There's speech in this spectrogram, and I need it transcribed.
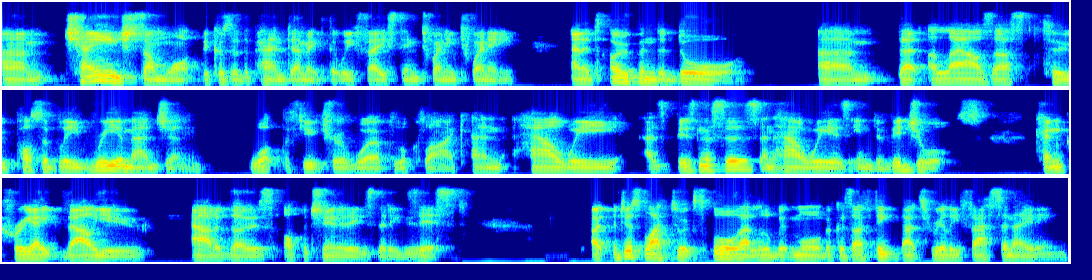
um, changed somewhat because of the pandemic that we faced in 2020. And it's opened a door um, that allows us to possibly reimagine what the future of work look like and how we as businesses and how we as individuals can create value out of those opportunities that exist. I'd just like to explore that a little bit more because I think that's really fascinating.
